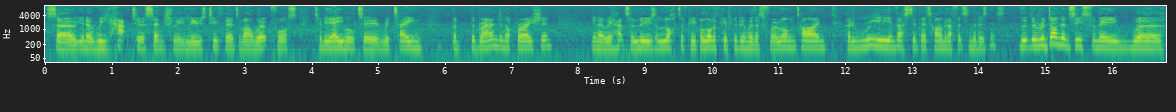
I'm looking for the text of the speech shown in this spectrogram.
So, you know, we had to essentially lose two thirds of our workforce to be able to retain the, the brand in operation you know, we had to lose a lot of people. A lot of people who've been with us for a long time had really invested their time and efforts in the business. The, the redundancies for me were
